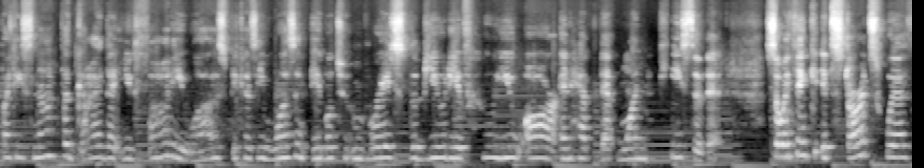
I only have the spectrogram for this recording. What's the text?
but he's not the guy that you thought he was because he wasn't able to embrace the beauty of who you are and have that one piece of it. So I think it starts with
